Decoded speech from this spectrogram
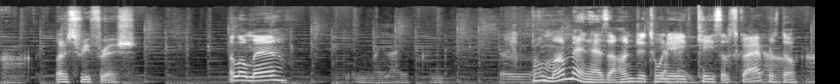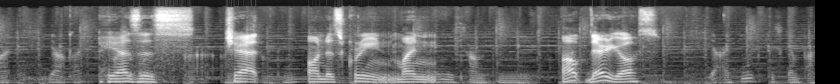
uh, Let's refresh. Hello, man. in my life, and so. Bro, my man has yeah, 128k I- subscribers yeah, though. Uh, yeah, but He has first of all, his uh, chat on the screen. Mine. I need something. Oh, there he goes. Yeah, I think this game pass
